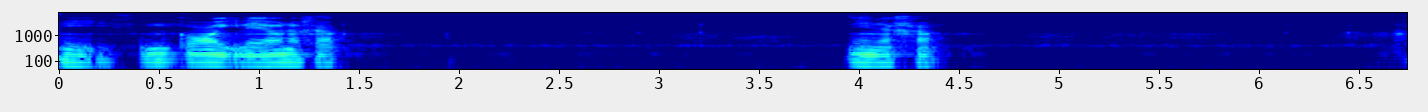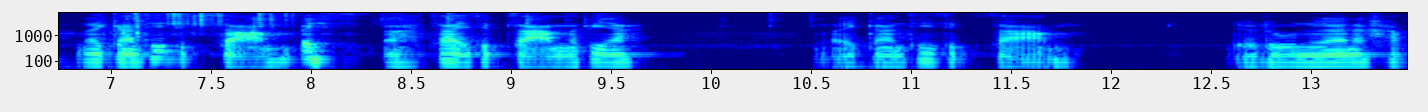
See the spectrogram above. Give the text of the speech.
นี่ซุ้มกออีกแล้วนะครับ นี่นะครับรายการที่สิบสามเอ้ยอะใช่สิบสามนะพี่นะ รายการที่สิบสาม เดี๋ยวดูเนื้อนะครับ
